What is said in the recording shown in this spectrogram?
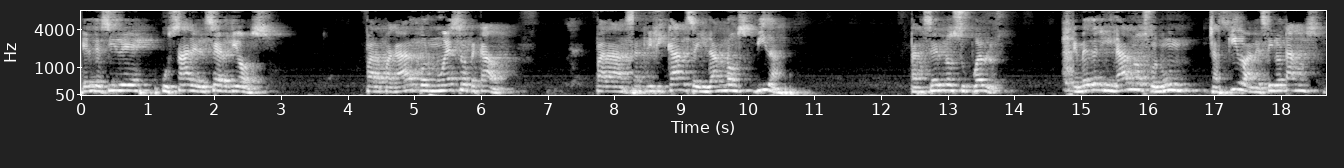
Él decide usar el ser Dios para pagar por nuestro pecado, para sacrificarse y darnos vida, para hacernos su pueblo. En vez de eliminarnos con un chasquido al estilo Thanos,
